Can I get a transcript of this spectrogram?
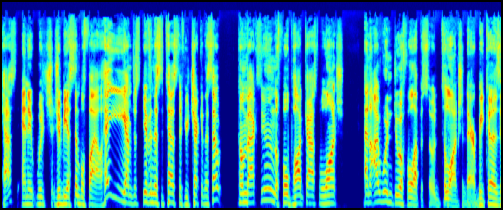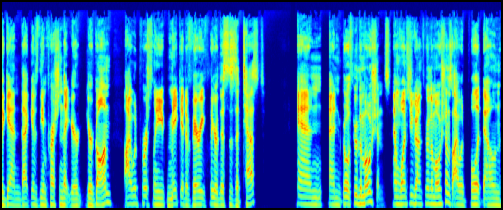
test and it would should be a simple file. Hey, I'm just giving this a test. If you're checking this out, come back soon. The full podcast will launch. And I wouldn't do a full episode to launch in there because again, that gives the impression that you're you're gone. I would personally make it a very clear this is a test and and go through the motions. And once you've gone through the motions, I would pull it down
